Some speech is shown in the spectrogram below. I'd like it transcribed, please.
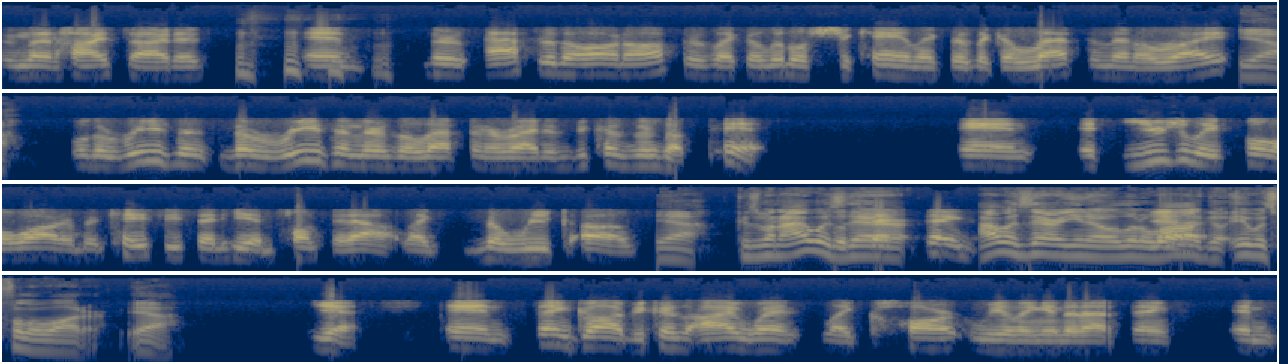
and then high sided. And there's after the on off, there's like a little chicane, like there's like a left and then a right. yeah, Well, the reason the reason there's a left and a right is because there's a pit, and it's usually full of water. But Casey said he had pumped it out like the week of. yeah. Because when I was So there, I was there, you know, a little Yeah. while ago. It was full of water. Yeah, Yeah. And thank God because I went like cartwheeling into that thing and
